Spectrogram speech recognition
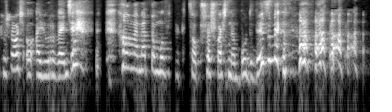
słyszałaś o ajurwedzie? A ona na to mówi, tak co, przeszłaś na buddyzm?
